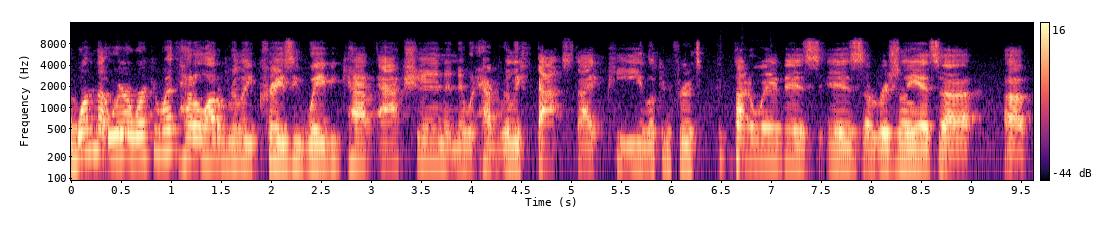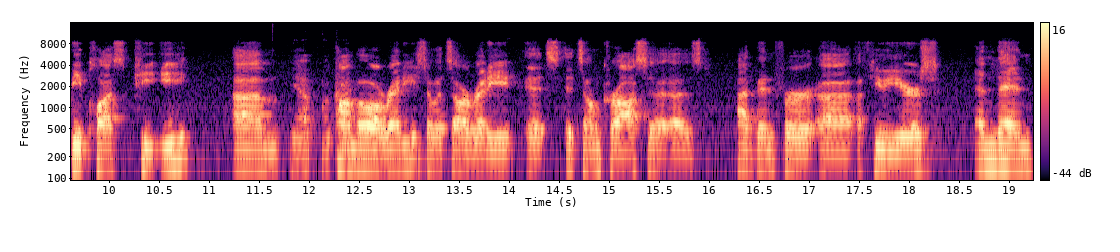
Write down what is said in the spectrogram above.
one that we were working with had a lot of really crazy wavy cap action, and it would have really fat type PE looking fruits. Tidal Wave is is originally as a, a B plus PE um, yep, okay. combo already, so it's already it's its own cross uh, as I've been for uh, a few years, and then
